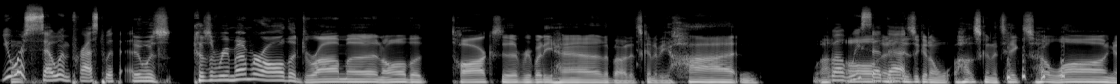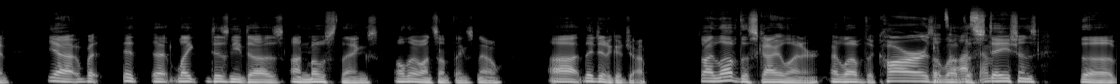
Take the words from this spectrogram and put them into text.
You were so impressed with it. It was because remember all the drama and all the talks that everybody had about it's going to be hot and uh, Well, we all- said that. Is it going to? It's going to take so long and yeah, but it uh, like Disney does on most things, although on some things no. Uh, they did a good job. So I love the Skyliner. I love the cars. I It's love the stations. The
